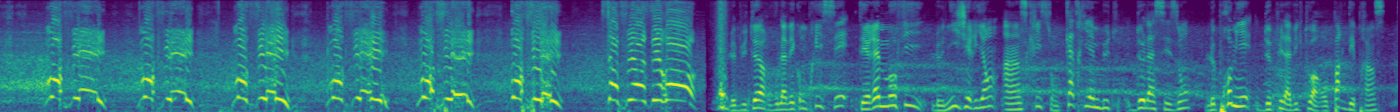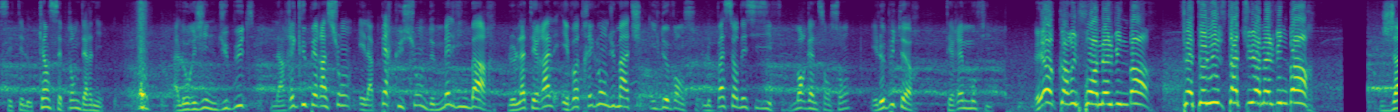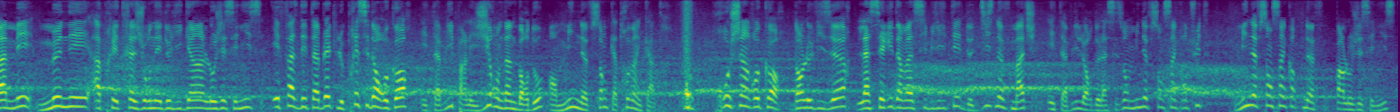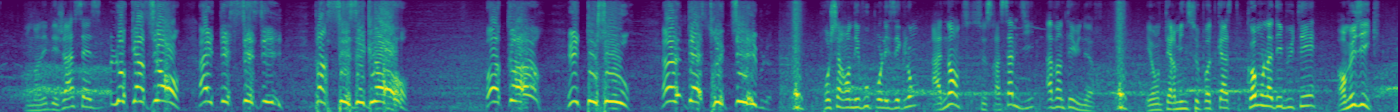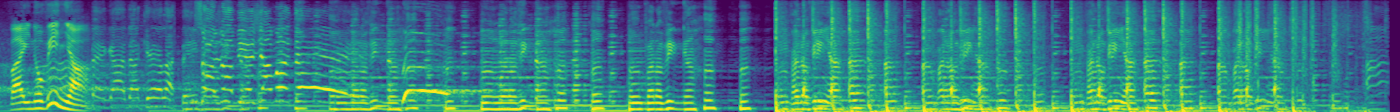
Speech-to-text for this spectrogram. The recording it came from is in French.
Mofi Mofi Mofi Mofi Mofi Mofi Ça fait un zéro Le buteur, vous l'avez compris, c'est Terem Mofi. Le Nigérian a inscrit son quatrième but de la saison, le premier depuis la victoire au Parc des Princes. C'était le 15 septembre dernier. À l'origine du but, la récupération et la percussion de Melvin Barr. Le latéral est votre aiglon du match. Il devance le passeur décisif Morgan Sanson et le buteur Terem Mofi. Et encore une fois Melvin Barr Faites-lui une statue à Melvin Barr Jamais mené après 13 journées de Ligue 1, l'OGC Nice efface des tablettes le précédent record établi par les Girondins de Bordeaux en 1984. Prochain record dans le viseur, la série d'invincibilité de 19 matchs établie lors de la saison 1958-1959 par l'OGC Nice. On en est déjà à 16. L'occasion a été saisie par ces aiglons Encore et toujours indestructible Prochain rendez-vous pour les Aiglons à Nantes, ce sera samedi à 21h. Et on termine ce podcast comme on l'a débuté en musique. Vai novinha. Vai novinha, vai novinha, vai novinha, Vai novinha, vai novinha, vai.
